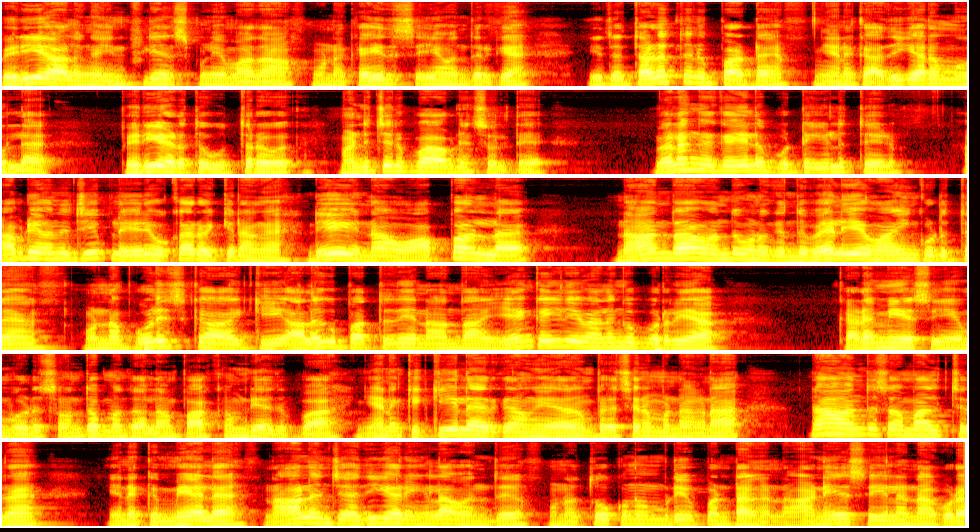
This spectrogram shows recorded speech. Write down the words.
பெரிய ஆளுங்க இன்ஃப்ளூயன்ஸ் மூலியமாக தான் உன்னை கைது செய்ய வந்திருக்கேன். இதை தடுத்து நிப்பாட்ட எனக்கு அதிகாரமும் இல்லை. பெரிய இடத்த உத்தரவு. மன்னிச்சிருப்பா அப்படின்னு சொல்லிட்டு விலங்கு கையில் போட்டு இழுத்து அப்படியே வந்து ஜீப்பில் ஏறி உட்கார வைக்கிறாங்க. டேய் நான் உன் அப்பா இல்லை. நான் தான் வந்து உனக்கு இந்த வேலையை வாங்கி கொடுத்தேன். உன்னை போலீஸ்க்கு ஆக்கி அழகு பார்த்ததே நான் தான். என் கையிலேயே விலங்கு போடுறியா? கடமையை செய்யும்போது சொந்த மதம்லாம் பார்க்க முடியாதுப்பா. எனக்கு கீழே இருக்கிறவங்க யாரும் பிரச்சனை பண்ணாங்கன்னா நான் வந்து சமாளிச்சிடுவேன் எனக்கு மேலே நாலஞ்சு அதிகாரிங்களாம் வந்து உன்னை தூக்கணும்னு முடிவு பண்ணிட்டாங்க. நானே செய்யலைன்னா கூட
